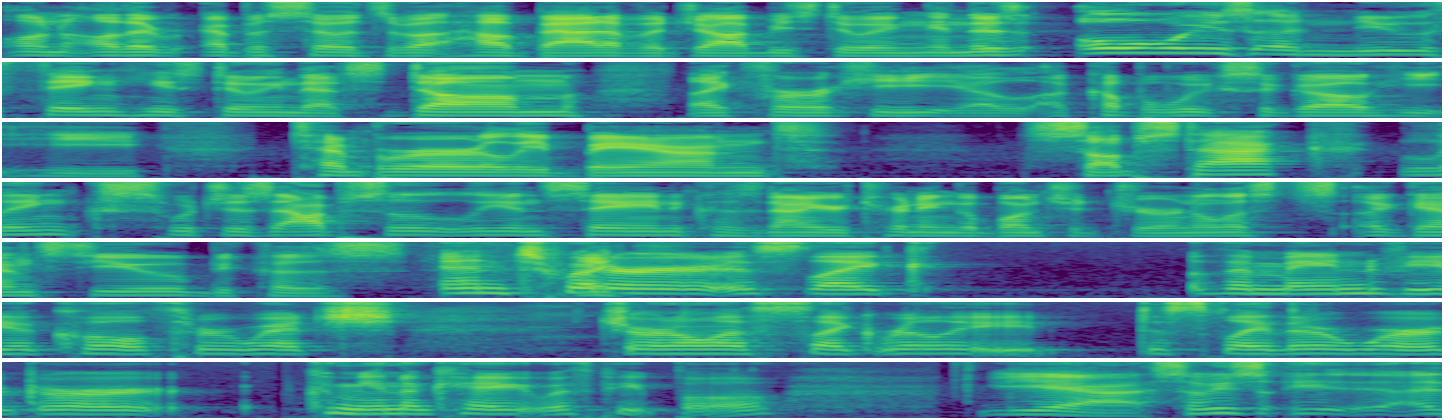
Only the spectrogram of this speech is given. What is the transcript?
on other episodes about how bad of a job he's doing, and there's always a new thing he's doing that's dumb. Like for he a couple weeks ago, he he temporarily banned Substack links, which is absolutely insane because now you're turning a bunch of journalists against you because And Twitter is like the main vehicle through which journalists like really display their work or communicate with people. Yeah, so he's he, uh,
